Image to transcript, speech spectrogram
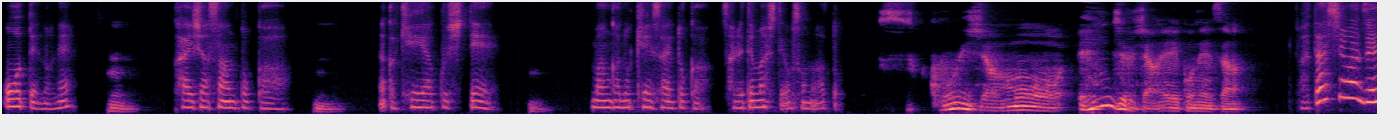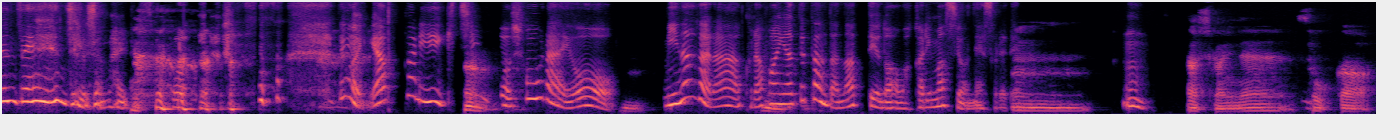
大手のね、うん。会社さんとか、うん。なんか契約してうん、漫画の掲載とかされてましたよ、その後。すごいじゃん。もう、エンジェルじゃん、英子姉さ私は全然エンジェルじゃないですけど、でもやっぱりきちんと将来をん。見ながらクラファンやってたんだなっていうのはわかりますよね、それでう。ん。うん。確かにね。そうか。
